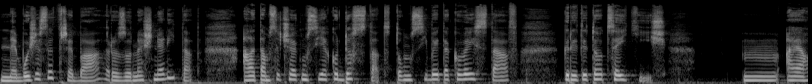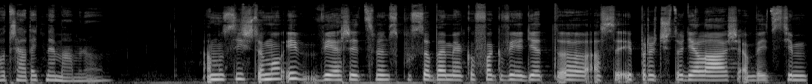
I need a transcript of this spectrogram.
Nebo že se třeba rozhodneš nelítat. Ale tam se člověk musí jako dostat. To musí být takový stav, kdy ty to cítíš. Mm, a já ho třeba teď nemám, no. A musíš tomu i věřit svým způsobem, jako fakt vědět uh, asi i proč to děláš a být s tím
